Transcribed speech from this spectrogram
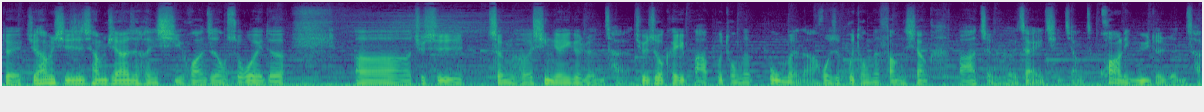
对，所以他们其实他们现在是很喜欢这种所谓的呃，就是整合性的一个人才，就是说可以把不同的部门啊，或是不同的方向把它整合在一起，这样子跨领域的人才。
